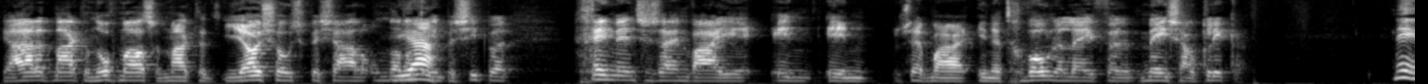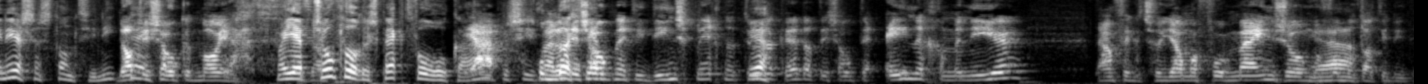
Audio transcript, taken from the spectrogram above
ja, dat maakt het nogmaals, het maakt het juist zo speciaal, omdat het in principe geen mensen zijn waar je in, in, zeg maar, in het gewone leven mee zou klikken. Nee, in eerste instantie niet. Dat is ook het mooie. Maar je hebt zoveel respect voor elkaar. Ja, precies. Maar dat is ook met die dienstplicht natuurlijk. Hè? Dat is ook de enige manier. Daarom vind ik het zo jammer voor mijn zoon bijvoorbeeld dat hij niet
